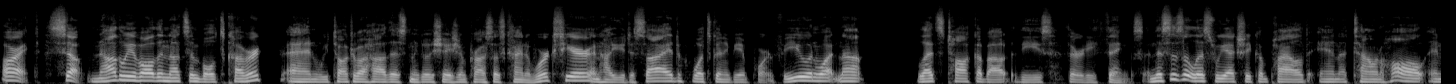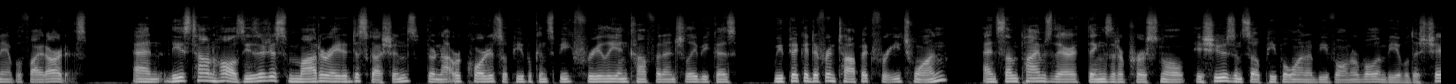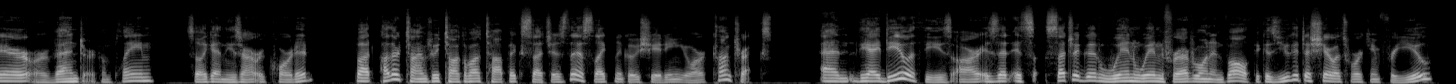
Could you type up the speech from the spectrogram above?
All right. So now that we have all the nuts and bolts covered, and we talked about how this negotiation process kind of works here and how you decide what's going to be important for you and whatnot, let's talk about these 30 things. And this is a list we actually compiled in a town hall in Amplified Artists. And these town halls, these are just moderated discussions. They're not recorded so people can speak freely and confidentially because we pick a different topic for each one. And sometimes there are things that are personal issues. And so people want to be vulnerable and be able to share or vent or complain. So again, these aren't recorded. But other times we talk about topics such as this, like negotiating your contracts. And the idea with these are is that it's such a good win-win for everyone involved because you get to share what's working for you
